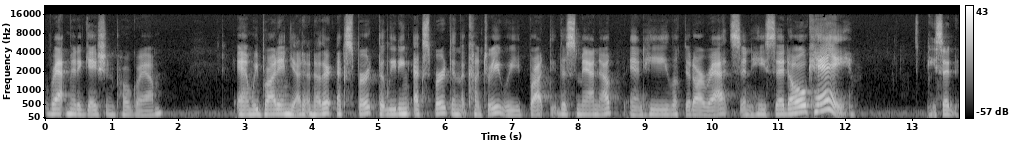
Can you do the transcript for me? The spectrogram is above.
rat mitigation program. And we brought in yet another expert, the leading expert in the country. We brought this man up and he looked at our rats and he said, Okay. He said,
